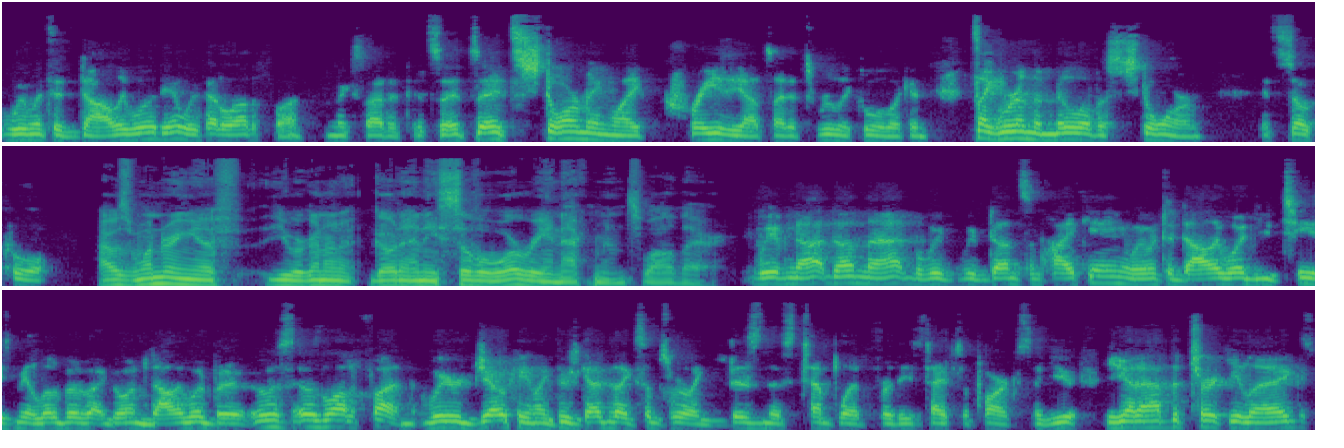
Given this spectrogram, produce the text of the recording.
we went to Dollywood. Yeah, we've had a lot of fun. I'm excited. It's it's it's storming like crazy outside. It's really cool looking. It's like we're in the middle of a storm. It's so cool. I was wondering if you were going to go to any Civil War reenactments while there. We've not done that, but we've we've done some hiking. We went to Dollywood. You teased me a little bit about going to Dollywood, but it was it was a lot of fun. We were joking like there's got to be like some sort of like business template for these types of parks. Like you you got to have the turkey legs,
